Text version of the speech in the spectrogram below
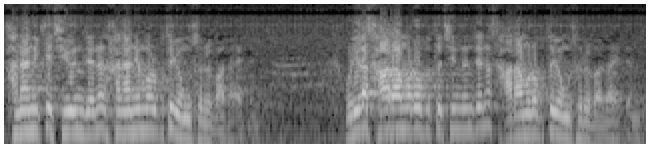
하나님께 지은 죄는 하나님으로부터 용서를 받아야 됩니다. 우리가 사람으로부터 짓는 죄는 사람으로부터 용서를 받아야 됩니다.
